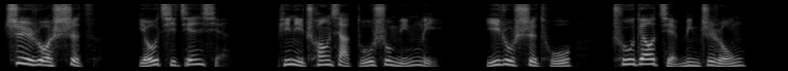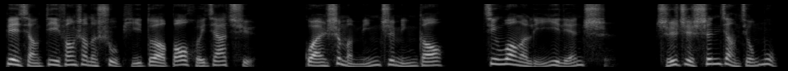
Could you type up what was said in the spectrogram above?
至若世子，尤其艰险。凭你窗下读书明理，一入仕途，出雕减命之容，便想地方上的树皮都要包回家去。管什么民脂民膏，竟忘了礼义廉耻，直至身降就木，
